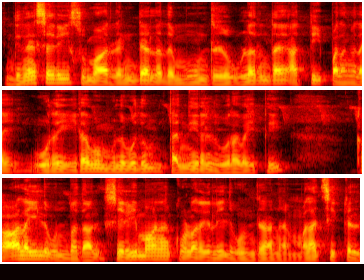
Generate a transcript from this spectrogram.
தினசரி சுமார் ரெண்டு அல்லது மூன்று உலர்ந்த அத்திப்பழங்களை ஒரு இரவு முழுவதும் தண்ணீரில் ஊற வைத்து காலையில் உண்பதால் செரிமான கோளாறுகளில் ஒன்றான மலச்சிக்கல்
